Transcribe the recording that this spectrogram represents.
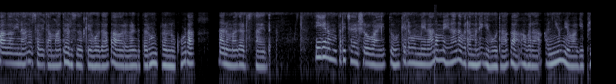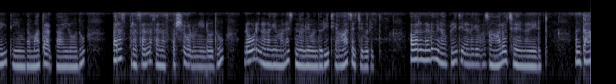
ಹಾಗಾಗಿ ನಾನು ಸವಿತಾ ಮಾತಾಡಿಸೋಕೆ ಹೋದಾಗ ಅವರ ಗಂಡ ತರುಣ್ರನ್ನು ಕೂಡ ನಾನು ಮಾತಾಡಿಸ್ತಾ ಇದ್ದೆ. ಹೀಗೆ ನಮ್ಮ ಪರಿಚಯ ಶುರುವಾಯಿತು. ಕೆಲವೊಮ್ಮೆ ನಾನೊಮ್ಮೆ ನಾನು ಅವರ ಮನೆಗೆ ಹೋದಾಗ ಅವರ ಅನ್ಯೋನ್ಯವಾಗಿ ಪ್ರೀತಿಯಿಂದ ಮಾತಾಡ್ತಾ ಇರೋದು, ಪರಸ್ಪರ ಸಣ್ಣ ಸಣ್ಣ ಸ್ಪರ್ಶಗಳು ನೀಡೋದು, ನೋಡಿ ನನಗೆ ಮನಸ್ಸಿನಲ್ಲಿ ಒಂದು ರೀತಿಯ ಆಸೆ ಚಿಗುರಿತ್ತು. ಅವರ ನಡುವಿನ ಪ್ರೀತಿ ನನಗೆ ಹೊಸ ಆಲೋಚನೆಯನ್ನು ನೀಡಿತು ಅಂತಹ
